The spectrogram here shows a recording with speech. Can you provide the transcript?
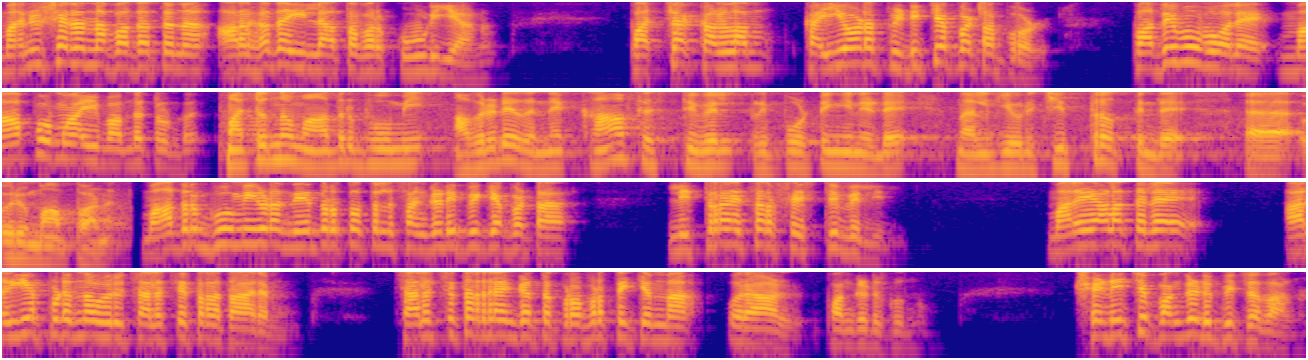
മനുഷ്യരെന്ന പദത്തിന് അർഹതയില്ലാത്തവർ കൂടിയാണ്. പച്ചക്കള്ളം കൈയോടെ പിടിക്കപ്പെട്ടപ്പോൾ പതിവ് പോലെ മാപ്പുമായി വന്നിട്ടുണ്ട്. മറ്റൊന്ന് മാതൃഭൂമി അവരുടെ തന്നെ കാ ഫെസ്റ്റിവൽ റിപ്പോർട്ടിങ്ങിനിടെ നൽകിയ ഒരു ചിത്രത്തിന്റെ ഒരു മാപ്പാണ്. മാതൃഭൂമിയുടെ നേതൃത്വത്തിൽ സംഘടിപ്പിക്കപ്പെട്ട ലിറ്ററേച്ചർ ഫെസ്റ്റിവലിൽ മലയാളത്തിലെ അറിയപ്പെടുന്ന ഒരു ചലച്ചിത്ര താരം ചലച്ചിത്ര രംഗത്ത് പ്രവർത്തിക്കുന്ന ഒരാൾ പങ്കെടുക്കുന്നു. ക്ഷണിച്ച് പങ്കെടുപ്പിച്ചതാണ്.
